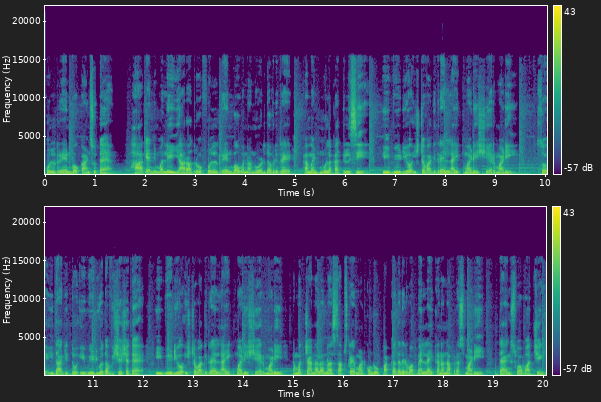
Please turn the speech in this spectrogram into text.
ಫುಲ್ ರೇನ್ಬೋ ಕಾಣಿಸುತ್ತೆ. ಹಾಗೆ ನಿಮ್ಮಲ್ಲಿ ಯಾರಾದರೂ ಫುಲ್ ರೇನ್ಬೋವನ್ನು ನೋಡಿದವರಿದ್ರೆ ಕಮೆಂಟ್ ಮೂಲಕ ತಿಳಿಸಿ. ಈ ವಿಡಿಯೋ ಇಷ್ಟವಾಗಿದ್ರೆ ಲೈಕ್ ಮಾಡಿ ಶೇರ್ ಮಾಡಿ. ಸೊ ಇದಾಗಿತ್ತು ಈ ವಿಡಿಯೋದ ವಿಶೇಷತೆ. ಈ ವಿಡಿಯೋ ಇಷ್ಟವಾಗಿದ್ರೆ ಲೈಕ್ ಮಾಡಿ, ಶೇರ್ ಮಾಡಿ, ನಮ್ಮ ಚಾನಲನ್ನು ಸಬ್ಸ್ಕ್ರೈಬ್ ಮಾಡಿಕೊಂಡು ಪಕ್ಕದಲ್ಲಿರುವ ಬೆಲ್ ಐಕನನ್ನು ಪ್ರೆಸ್ ಮಾಡಿ. Thanks for watching.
